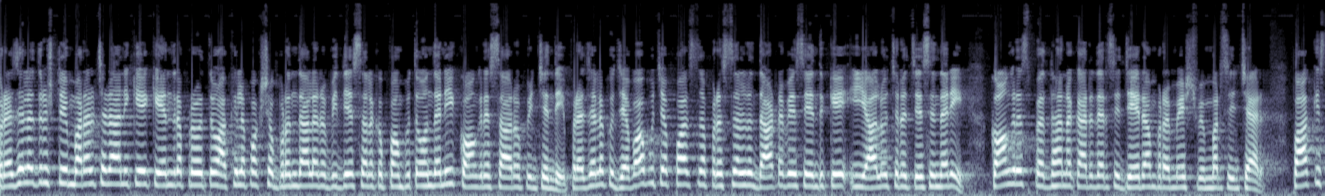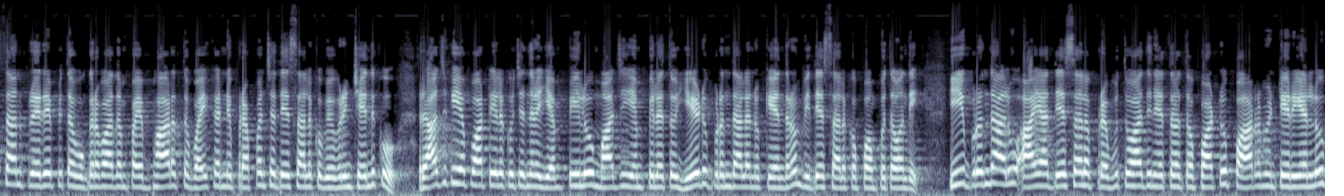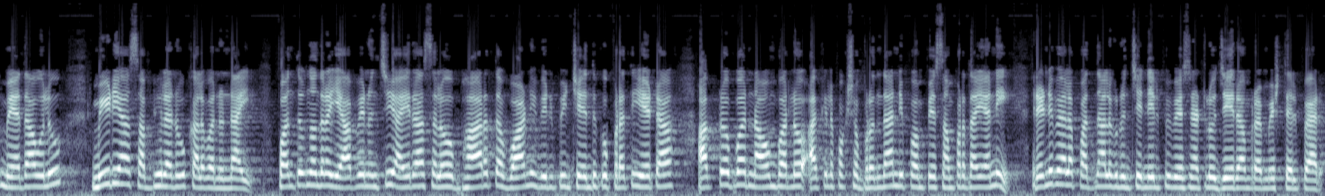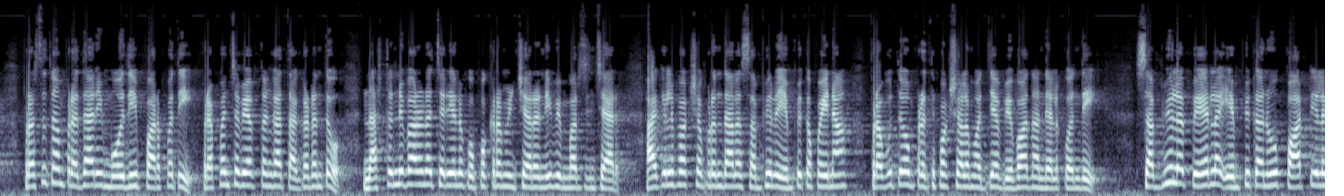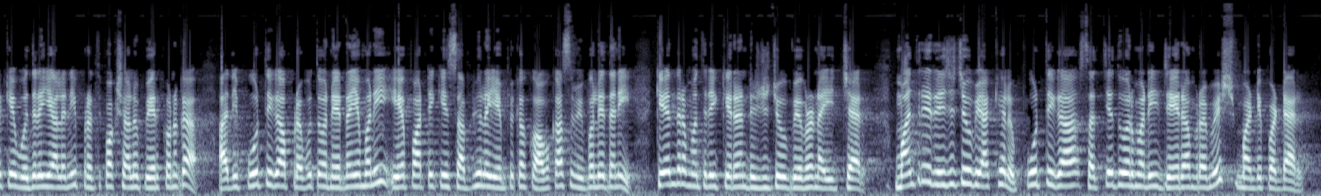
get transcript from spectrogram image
ప్రజల దృష్టి మరల్చడానికే కేంద్ర ప్రభుత్వం అఖిలపక్ష బృందాలను విదేశాలకు పంపుతోందని కాంగ్రెస్ ఆరోపించింది. ప్రజలకు జవాబు చెప్పాల్సిన ప్రశ్నలను దాటవేసేందుకే ఈ ఆలోచన చేసిందని కాంగ్రెస్ ప్రధాన కార్యదర్శి జయరాం రమేష్ విమర్శించారు. పాకిస్తాన్ ప్రేరేపిత ఉగ్రవాదంపై భారత్ వైఖరిని ప్రపంచ దేశాలకు వివరించేందుకు రాజకీయ పార్టీలకు చెందిన ఎంపీలు మాజీ ఎంపీలతో ఏడు బృందాలను కేంద్రం విదేశాలకు పంపుతోంది. ఈ బృందాలు ఆయా దేశాల ప్రభుత్వాధినేతలతో పాటు పార్లమెంటేరియన్లు మేధావులు మీడియా సభ్యులను కలవనున్నాయి. పంతొమ్మిది వందల యాభై నుంచి ఐరాసలో భారత వాణి వినిపించేందుకు ప్రతి ఏటా అక్టోబర్ నవంబర్లో అఖిలపక్ష బృందాన్ని పంపే సంప్రదాయాన్ని రెండు వేల పద్నాలుగు నుంచి నిలిపివేసినట్లు జయరాం రమేష్ తెలిపారు. ప్రస్తుతం ప్రధాని మోదీ పరపతి ప్రపంచవ్యాప్తంగా తగ్గడంతో నష్ట నివారణ చర్యలకు ఉపక్రమించారని విమర్శించారు. అఖిలపక్ష బృందాల సభ్యుల ఎంపికపైన ప్రభుత్వం ప్రతిపక్షాల మధ్య వివాదం నెలకొంది. సభ్యుల పేర్ల ఎంపికను పార్టీలకే వదిలేయాలని ప్రతిపక్షాలు పేర్కొనగా అది పూర్తిగా ప్రభుత్వ నిర్ణయమని ఏ పార్టీకి సభ్యుల ఎంపికకు అవకాశం ఇవ్వలేదని కేంద్ర మంత్రి కిరణ్ రిజిజు వివరణ ఇచ్చారు. మంత్రి రిజిజు వ్యాఖ్యలు పూర్తిగా సత్యదూరమని జయరాం రమేష్ మండిపడ్డారు.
